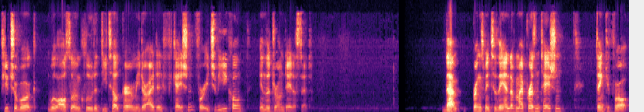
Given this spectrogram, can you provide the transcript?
Future work will also include a detailed parameter identification for each vehicle in the drone dataset. That brings me to the end of my presentation. Thank you for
